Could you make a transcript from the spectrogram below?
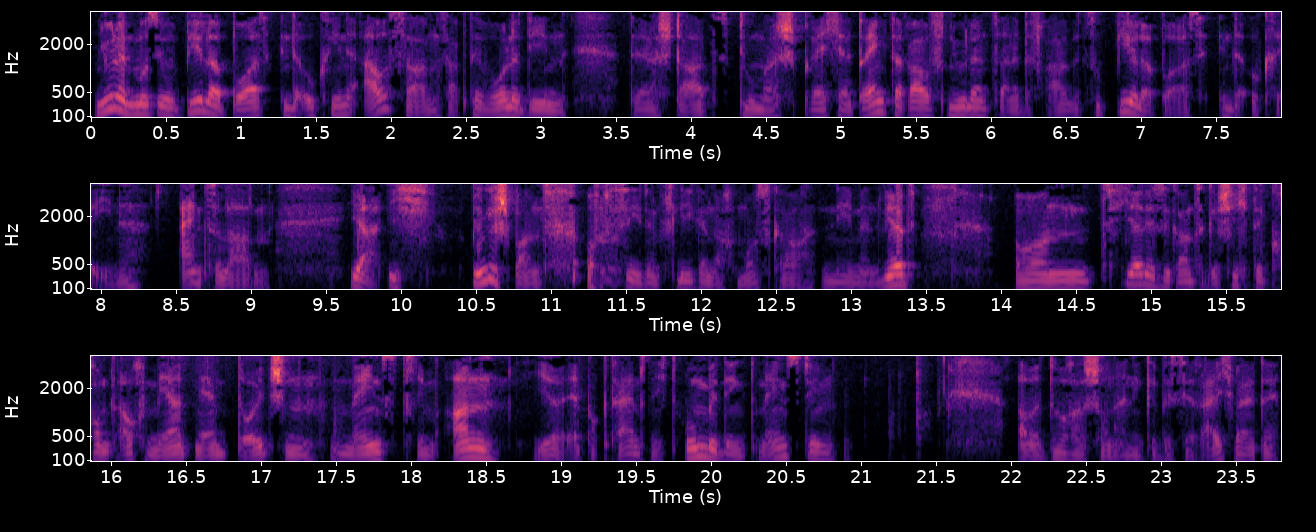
Newland muss über Biolabors in der Ukraine aussagen, sagte Volodin, der Staatsduma-Sprecher, drängt darauf, Newland zu einer Befrage zu Biolabors in der Ukraine einzuladen. Ja, ich bin gespannt, ob sie den Flieger nach Moskau nehmen wird. Und ja, diese ganze Geschichte kommt auch mehr und mehr im deutschen Mainstream an. Hier Epoch Times nicht unbedingt Mainstream, aber durchaus schon eine gewisse Reichweite.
